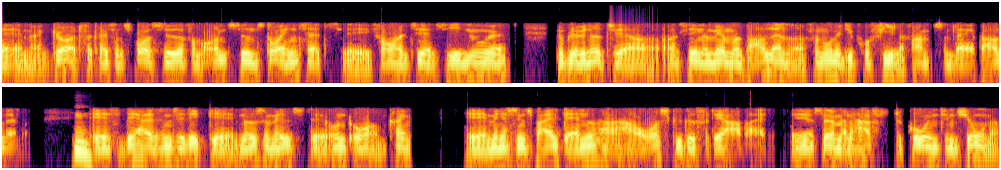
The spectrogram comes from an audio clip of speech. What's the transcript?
øh, man har gjort fra Christiansborgs side og fra morgens side en stor indsats øh, i forhold til at sige, nu, øh, nu bliver vi nødt til at, at se noget mere mod baglandet og få nogle af de profiler frem, som der er i baglandet. Mm. Øh, så det har jeg sådan set ikke øh, noget som helst øh, ondt ord omkring. Øh, men jeg synes bare, at alt det andet har, har overskygget for det arbejde. Øh, selvom man har haft gode intentioner,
